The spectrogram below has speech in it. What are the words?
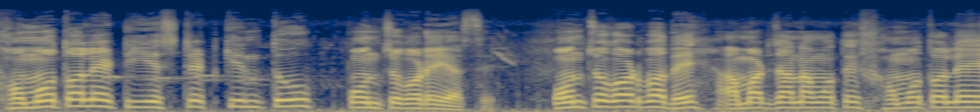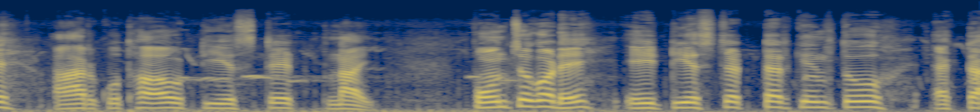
সমতলে টি এস্টেট কিন্তু পঞ্চগড়েই আছে। পঞ্চগড় বাদে আমার জানা মতে সমতলে আর কোথাও টি এস্টেট নাই। পঞ্চগড়ে এই টি এস্টেটটার কিন্তু একটা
